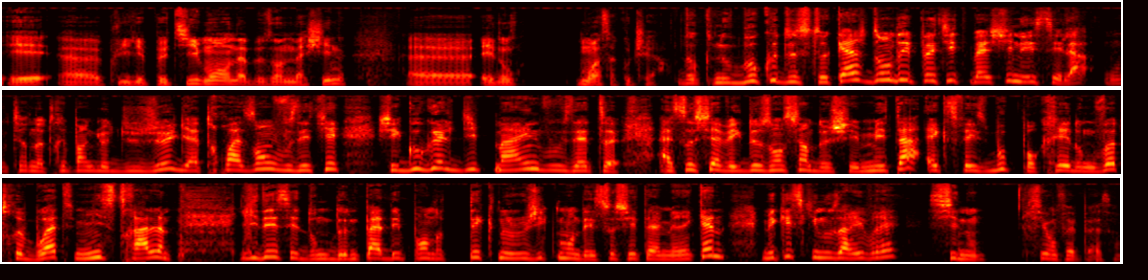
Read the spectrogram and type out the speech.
et euh, plus il est petit, moins on a besoin de machines. Euh, et donc moi, ça coûte cher. Donc, nous, beaucoup de stockage, dont des petites machines. Et c'est là, on tire notre épingle du jeu. Il y a trois ans, vous étiez chez Google DeepMind. Vous êtes associé avec deux anciens de chez Meta, ex-Facebook, pour créer donc votre boîte Mistral. L'idée, c'est donc de ne pas dépendre technologiquement des sociétés américaines. Mais qu'est-ce qui nous arriverait sinon, si on fait pas ça?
